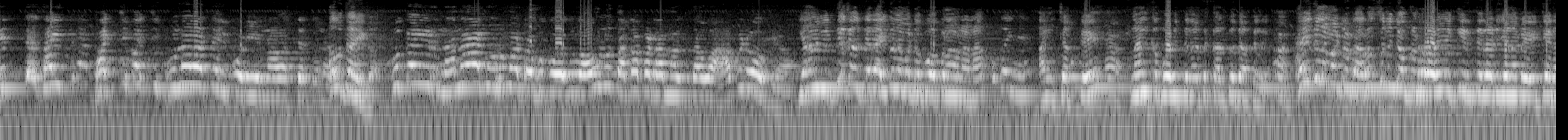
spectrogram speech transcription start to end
ఇంత ಪಚ್ಚಿ ಪಚ್ಚಿ ಗುಣಲ ತೆಲಿ తెలిపొడి అవస్థతున్నా ಹೌದಾ ಈಗ? ಗುರು ಇರು ನನಾ ಗುರುಮಠ ಹೋಗಬಹುದು ಅವನು ತಟಪಟ ಮಾಡ್ತಾವ ಆಪಿಡ ಹೋಗ್ಯ. ಯಾನು ವಿದ್ಯೆ ಕಲ್ತಾರೆ ಐದುಲ ಮಟ್ಟ ಗೋಪಲ ನಾನು? ಅಂಚತ್ತೆ ನಂಕ ಬೋಡಿತನ ಅಂತ ಕಲ್ತದಾತನೆ ಐದುಲ ಮಟ್ಟ ಅರಸನ ಜೋಕುಲು ರವಿಯಕ್ಕೆ ಇರ್ತೀರ ಎರಡು ಜನ ಬೇಕಾರ?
